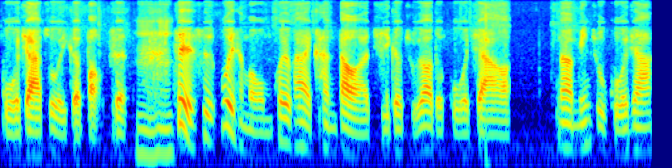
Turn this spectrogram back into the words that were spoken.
国家做一个保证。嗯，这也是为什么我们会开始看到啊几个主要的国家啊。那民主国家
